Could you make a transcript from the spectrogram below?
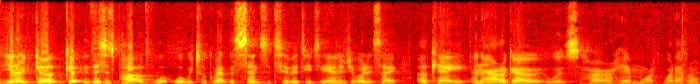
you know. Go, go. This is part of what, what, we talk about the sensitivity to the energy. What it's like. Okay, an hour ago it was her, him, whatever,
